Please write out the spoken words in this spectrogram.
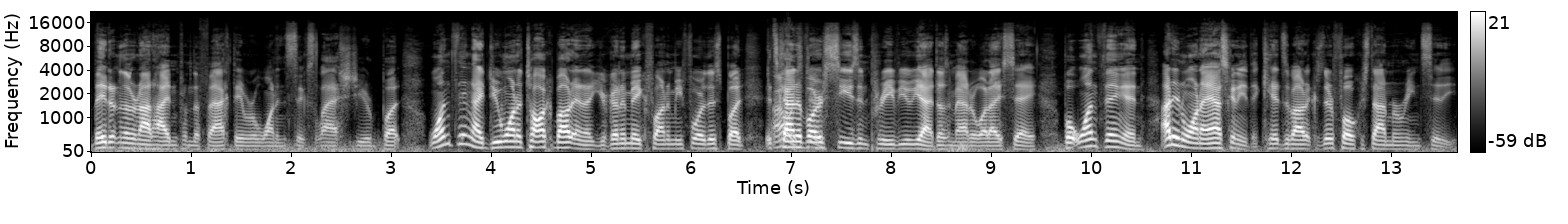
they don't they're not hiding from the fact they were one and six last year. But one thing I do want to talk about, and uh, you're going to make fun of me for this, but it's I kind of our season preview. Yeah, it doesn't matter what I say. But one thing, and I didn't want to ask any of the kids about it because they're focused on Marine City.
